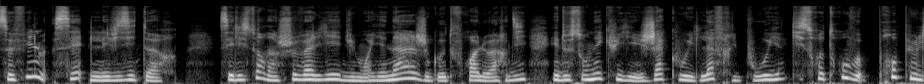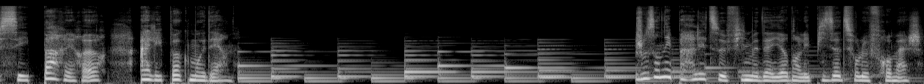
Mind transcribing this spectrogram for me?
Ce film, c'est Les Visiteurs. C'est l'histoire d'un chevalier du Moyen Âge, Godefroy le Hardi, et de son écuyer Jacouille la Fripouille, qui se retrouve propulsé par erreur à l'époque moderne. Je vous en ai parlé de ce film d'ailleurs dans l'épisode sur le fromage.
